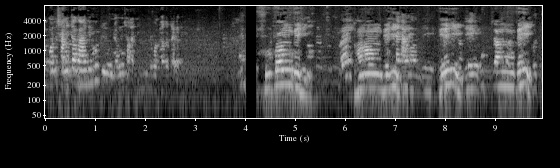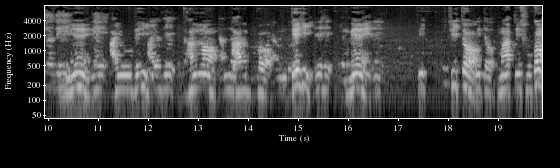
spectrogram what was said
কত শালিটা গায়ে দিব তুই অন্য চালাই দিবি টাকা দেহি, ধনং দেহি দেহি দেহি আয়ু দেহি আরোগ্য দেহি, মে মাতৃ সুখং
